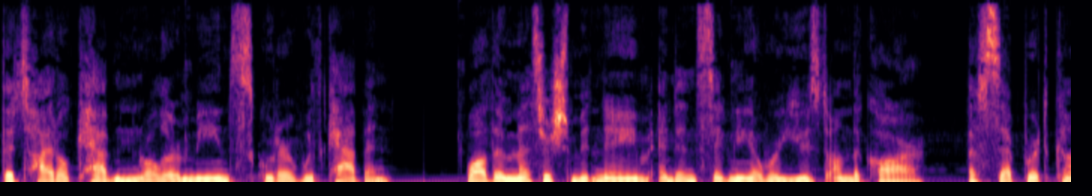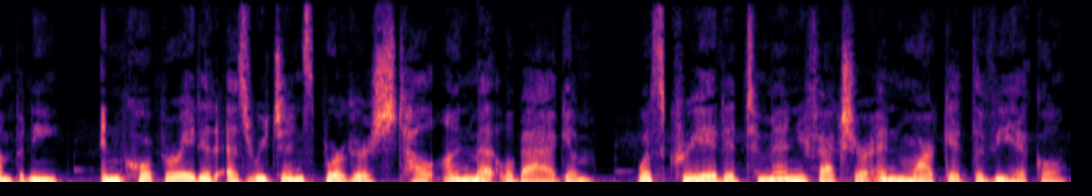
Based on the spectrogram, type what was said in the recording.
The title Kabinenroller means scooter with cabin. While the Messerschmitt name and insignia were used on the car, a separate company, incorporated as Regensburger Stahl und Metallbaggen, was created to manufacture and market the vehicle.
